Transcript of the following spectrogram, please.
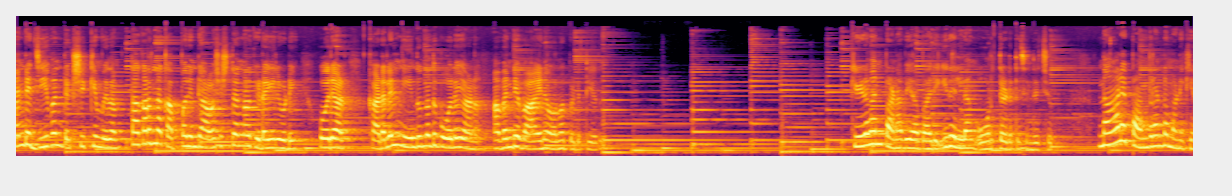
തന്റെ ജീവൻ രക്ഷിക്കും വിധം തകർന്ന കപ്പലിന്റെ അവശിഷ്ടങ്ങൾക്കിടയിലൂടെ ഒരാൾ കടലിൽ നീന്തുന്നത് പോലെയാണ് അവന്റെ വായന ഓർമ്മപ്പെടുത്തിയത്. കിഴവൻ പണവ്യാപാരി ഇതെല്ലാം ഓർത്തെടുത്ത് ചിന്തിച്ചു. നാളെ പന്ത്രണ്ട് മണിക്ക്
